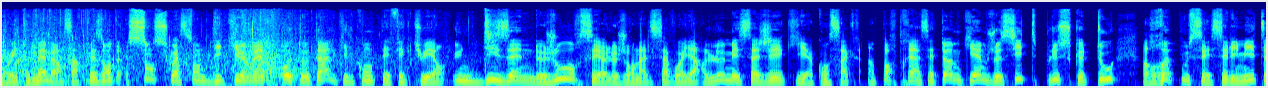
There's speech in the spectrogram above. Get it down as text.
Eh oui, tout de même, alors ça représente 170 km au total qu'il compte effectuer en une dizaine de jours. C'est euh, le journal savoyard Le Messager qui euh, consacre un portrait à cet homme qui aime, je cite, plus que tout, repousser ses limites.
